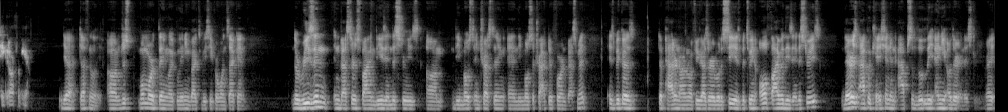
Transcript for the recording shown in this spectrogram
take it off from here. Yeah, definitely. Um, just one more thing, like leaning back to VC for one second. The reason investors find these industries um, the most interesting and the most attractive for investment is because the pattern, I don't know if you guys are able to see, is between all five of these industries, there is application in absolutely any other industry, right?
